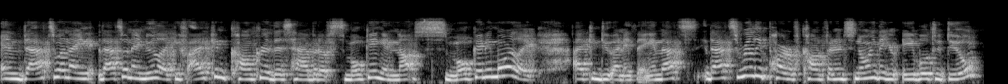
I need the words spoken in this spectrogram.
And that's when I that's when I knew like if I can conquer this habit of smoking and not smoke anymore, like I can do anything. And that's that's really part of confidence, knowing that you're able to do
